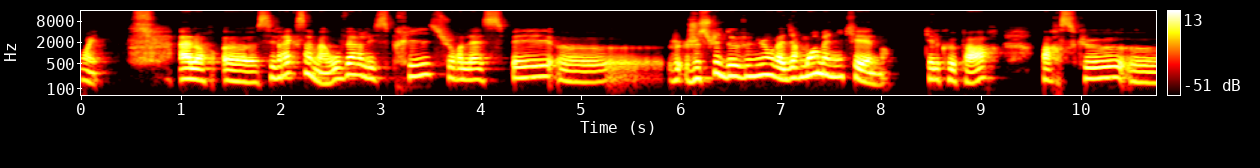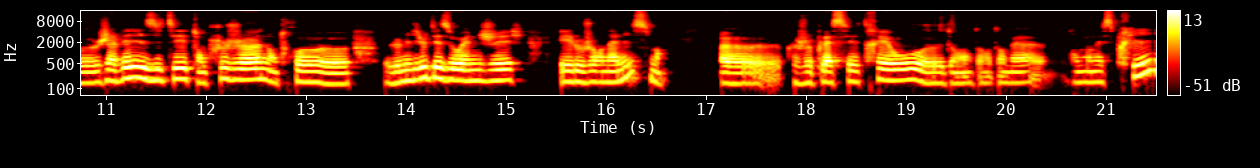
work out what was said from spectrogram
Oui. Alors, heu, c'est vrai que ça m'a ouvert l'esprit sur l'aspect, heu, je suis devenue, on va dire, moins manichéenne, quelque part, parce que, heu, j'avais hésité étant plus jeune entre, le milieu des ONG et le journalisme, que je plaçais très haut, dans mon esprit.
